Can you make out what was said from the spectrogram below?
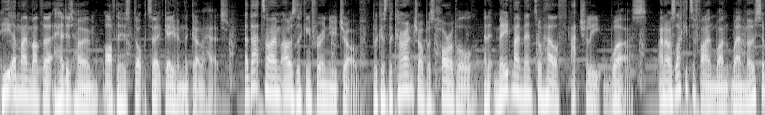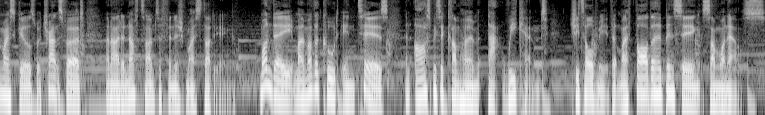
he and my mother headed home after his doctor gave him the go ahead. At that time, I was looking for a new job because the current job was horrible and it made my mental health actually worse. And I was lucky to find one where most of my skills were transferred and I had enough time to finish my studying. One day, my mother called in tears and asked me to come home that weekend. She told me that my father had been seeing someone else.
